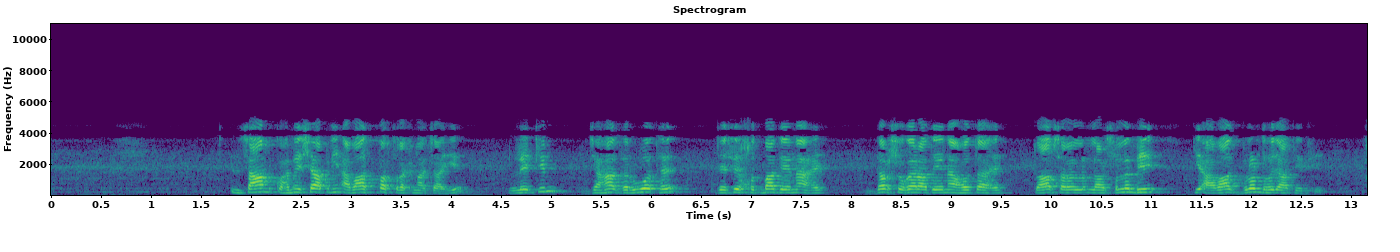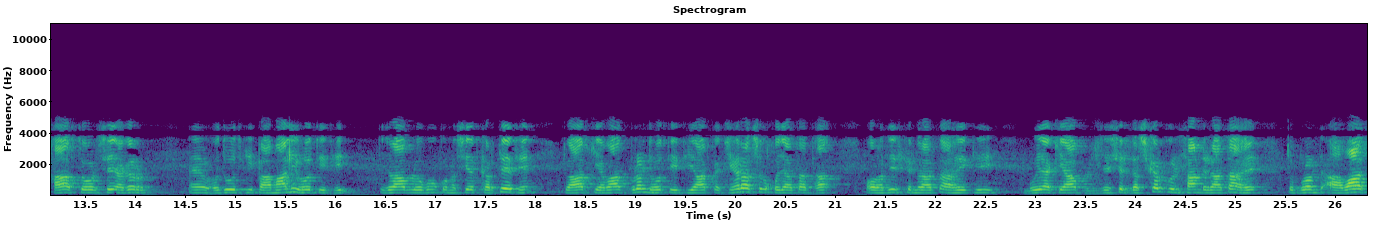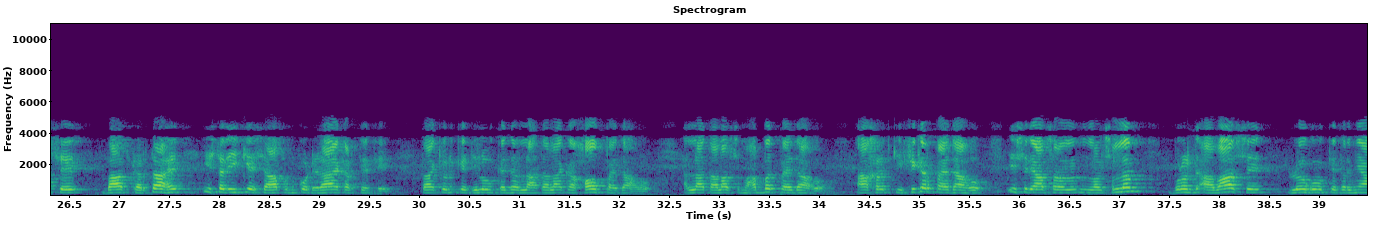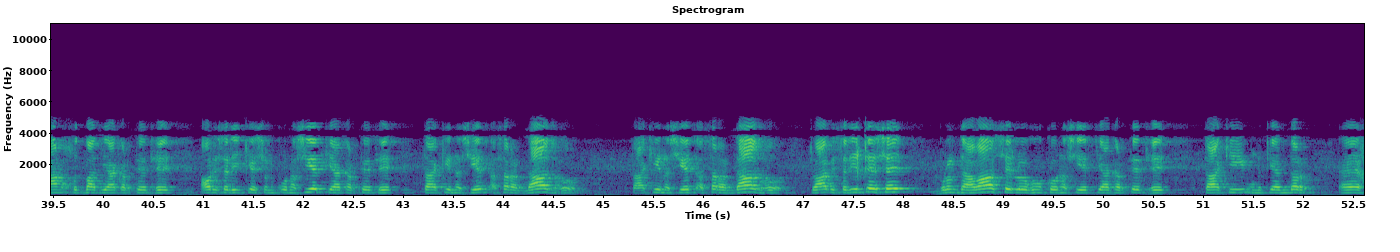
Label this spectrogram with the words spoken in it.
انسان کو ہمیشہ اپنی آواز پست رکھنا چاہیے، لیکن جہاں ضرورت ہے، جیسے خطبہ دینا ہے، درس وغیرہ دینا ہوتا ہے، تو آپ صلی اللہ علیہ وسلم بھی کی آواز بلند ہو جاتی تھی۔ خاص طور سے اگر حدود کی پامالی ہوتی تھی، تو جب آپ لوگوں کو نصیحت کرتے تھے، تو آپ کی آواز بلند ہوتی تھی، آپ کا چہرہ سرخ ہو جاتا تھا اور حدیث کے اندر آتا ہے کہ گویا کہ آپ جیسے لشکر کو انسان ڈراتا ہے تو بلند آواز سے بات کرتا ہے، اس طریقے سے آپ ان کو ڈرایا کرتے تھے تاکہ ان کے دلوں کے اندر اللہ تعالیٰ کا خوف پیدا ہو، اللہ تعالیٰ سے محبت پیدا ہو، آخرت کی فکر پیدا ہو۔ اس لیے آپ صلی اللہ علیہ وسلم بلند آواز سے لوگوں کے درمیان خطبہ دیا کرتے تھے اور اس طریقے سے ان کو نصیحت کیا کرتے تھے تاکہ نصیحت اثر انداز ہو۔ تاکہ نصیحت اثر انداز ہو۔ تو آپ اس طریقے سے بلند آواز سے لوگوں کو نصیحت کیا کرتے تھے۔ تاکہ ان کے اندر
